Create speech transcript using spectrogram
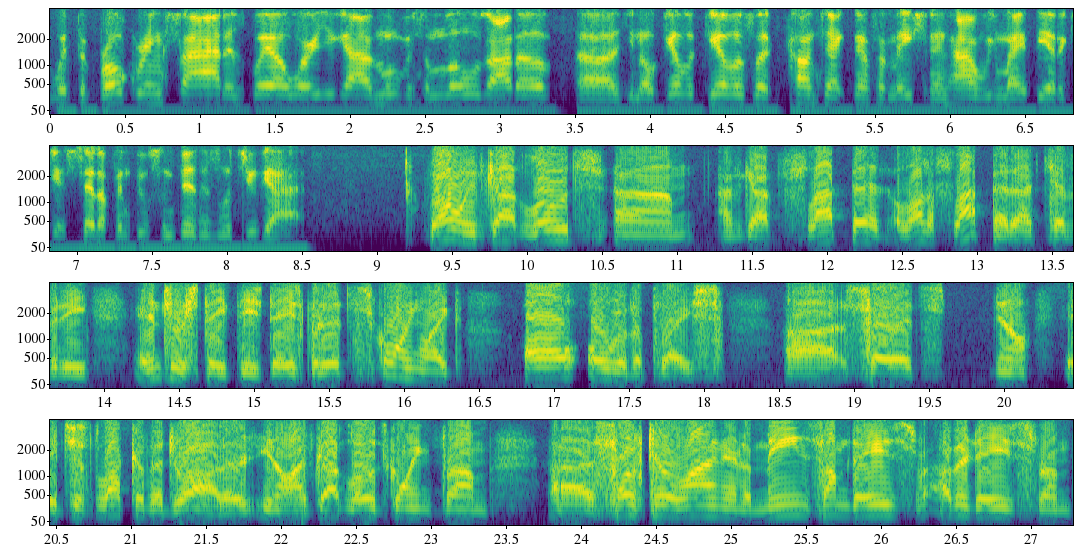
with the brokering side as well, where you guys moving some loads out of? Uh, you know, give us give us a contact information and how we might be able to get set up and do some business with you guys. Well, we've got loads. Um, I've got flatbed, a lot of flatbed activity interstate these days, but it's going like all over the place. Uh, so it's you know it's just luck of the draw. There, you know, I've got loads going from uh, South Carolina to Maine some days, other days from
